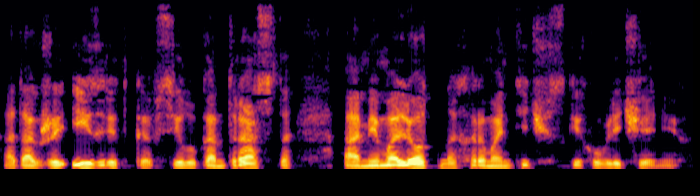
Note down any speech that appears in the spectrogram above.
а также изредка, в силу контраста, о мимолетных романтических увлечениях.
